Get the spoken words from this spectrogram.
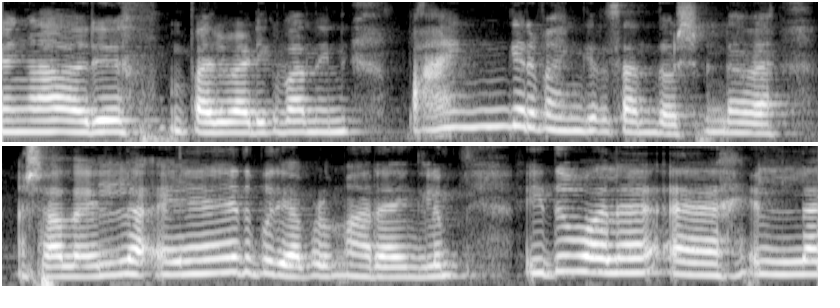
ഞങ്ങൾ ആ ഒരു പരിപാടിക്ക് വന്നതിന് ഭയങ്കര ഭയങ്കര സന്തോഷം ഉണ്ടാവുക. മഷാല്ല എല്ലാ ഏത് പുതിയ മാറായെങ്കിലും ഇതുപോലെ എല്ലാ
